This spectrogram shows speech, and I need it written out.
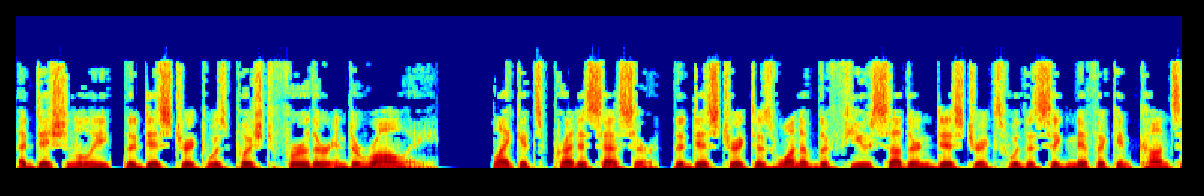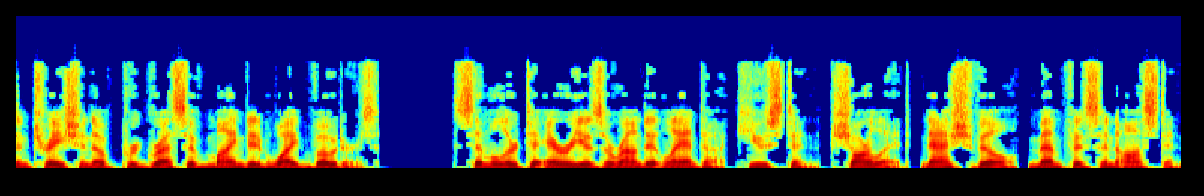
Additionally, the district was pushed further into Raleigh. Like its predecessor, the district is one of the few southern districts with a significant concentration of progressive-minded white voters. Similar to areas around Atlanta, Houston, Charlotte, Nashville, Memphis and Austin.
